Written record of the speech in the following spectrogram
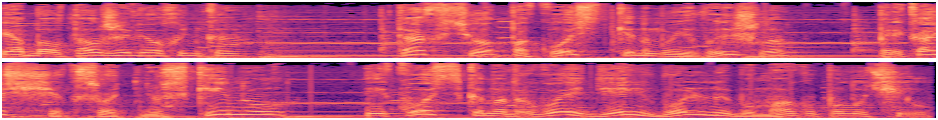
и оболтал живехонько. Так все по Костькиному и вышло. Приказчик сотню скинул, и Костька на другой день вольную бумагу получил.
